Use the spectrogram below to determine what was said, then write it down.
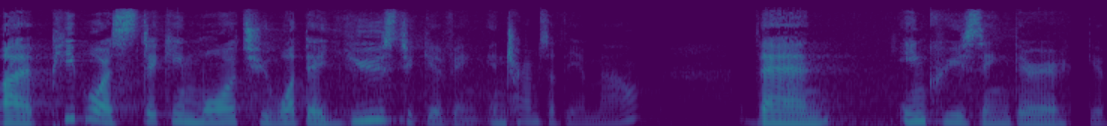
but people are sticking more to what they're used to giving in terms of the amount than increasing their giving.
